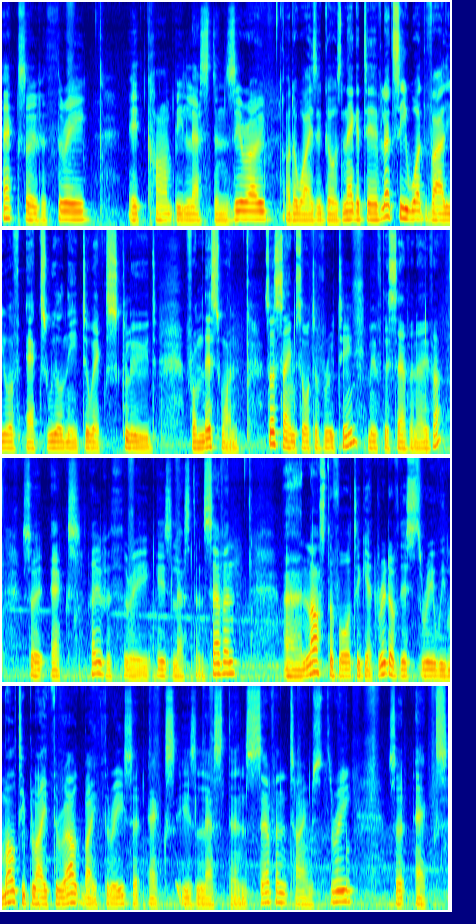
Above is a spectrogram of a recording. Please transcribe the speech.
x over 3. It can't be less than 0, otherwise it goes negative. Let's see what value of x we'll need to exclude from this one. So same sort of routine, move the 7 over. So x over 3 is less than 7. And last of all, to get rid of this 3, we multiply throughout by 3. So x is less than 7 times 3. So x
